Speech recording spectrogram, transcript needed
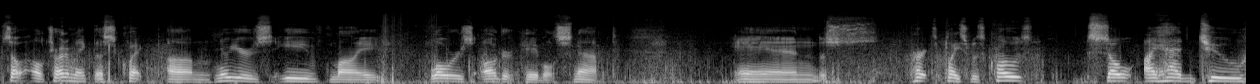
So I'll try to make this quick. Um, New Year's Eve, my blower's auger cable snapped, and the parts place was closed. So I had to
